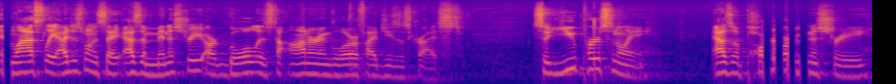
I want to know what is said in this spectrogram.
And lastly, I just want to say, as a ministry, our goal is to honor and glorify Jesus Christ. So, you personally, as a part of our ministry,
